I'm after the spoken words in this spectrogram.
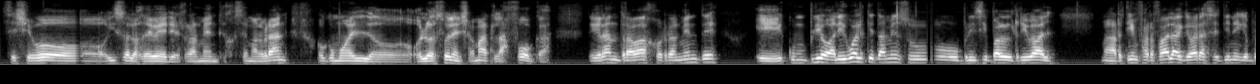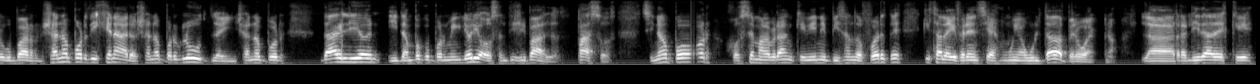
se llevó, hizo los deberes realmente José Malbrán, o como él lo, o lo suelen llamar, la foca, de gran trabajo realmente, eh, cumplió, al igual que también su principal rival, Martín Farfala, que ahora se tiene que preocupar ya no por Digenaro, ya no por Glutlane, ya no por Daglio, ni tampoco por Migliorio o Santilli Pasos, sino por José Malbrán, que viene pisando fuerte. Quizá la diferencia es muy abultada, pero bueno, la realidad es que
